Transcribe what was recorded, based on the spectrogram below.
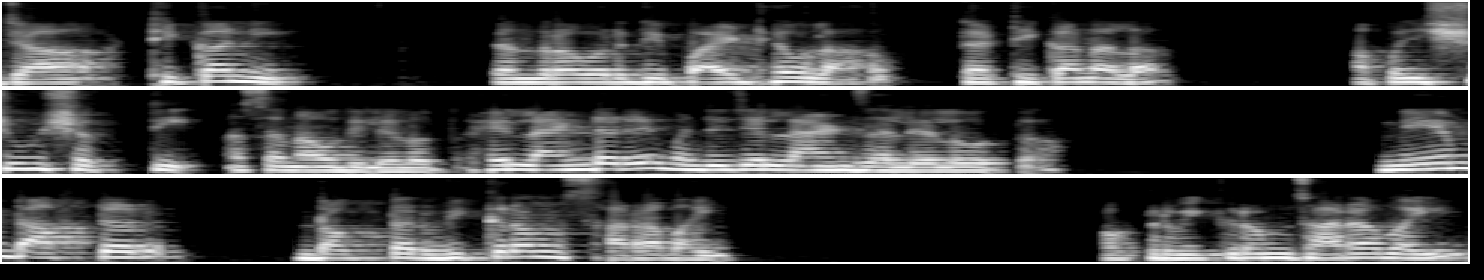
ज्या ठिकाणी चंद्रावरती पाय ठेवला त्या ठिकाणाला आपण शिवशक्ती असं नाव दिलेलं होतं. हे लँडर आहे म्हणजे जे लँड झालेलं होतं. Named after doctor Vikram Sarabhai. Doctor Vikram Sarabhai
